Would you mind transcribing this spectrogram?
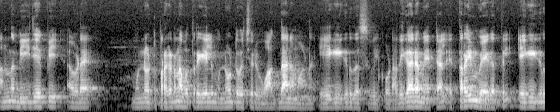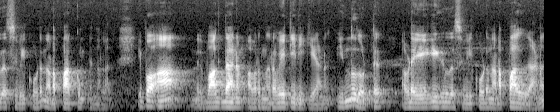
അന്ന് ബി ജെ പി അവിടെ മുന്നോട്ട് പ്രകടന പത്രികയിൽ മുന്നോട്ട് വെച്ചൊരു വാഗ്ദാനമാണ് ഏകീകൃത സിവിൽ കോഡ്. അധികാരമേറ്റാൽ എത്രയും വേഗത്തിൽ ഏകീകൃത സിവിൽ കോഡ് നടപ്പാക്കും എന്നുള്ളത്. ഇപ്പോൾ ആ വാഗ്ദാനം അവർ നിറവേറ്റിയിരിക്കുകയാണ്. ഇന്നു തൊട്ട് അവിടെ ഏകീകൃത സിവിൽ കോഡ് നടപ്പാക്കുകയാണ്.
